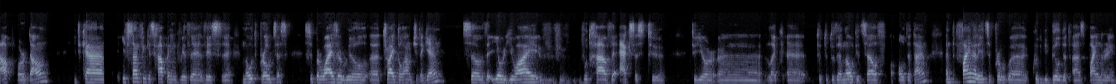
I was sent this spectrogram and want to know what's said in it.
up or down. It can if something is happening with uh, this uh, node process, supervisor will uh, try to launch it again. So that your UI would have the access to to your uh, like uh, to, to, to, the node itself all the time. And finally, it's a pro, uh, could be built as binary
